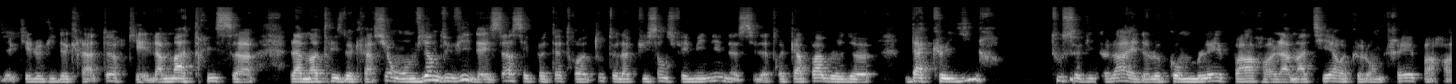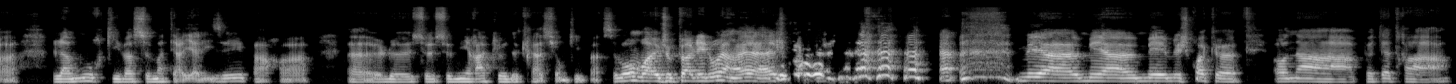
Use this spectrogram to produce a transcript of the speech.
vide qui est le vide créateur, qui est la matrice, euh, la matrice de création. On vient du vide. Et ça, c'est peut-être toute la puissance féminine, c'est d'être capable de, d'accueillir tout ce vide-là et de le combler par la matière que l'on crée, par euh, l'amour qui va se matérialiser, par euh, euh, le, ce, miracle de création qui passe. Bon, moi, je peux aller loin, hein, hein, mais, mais, mais, mais je crois que on a peut-être à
